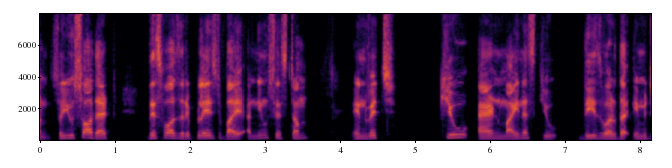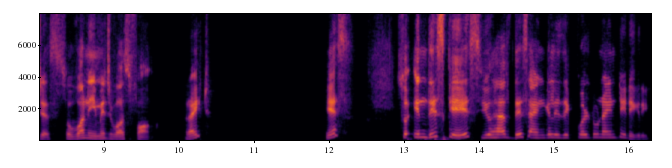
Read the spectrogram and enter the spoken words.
1 so you saw that this was replaced by a new system in which q and minus q, these were the images. So one image was formed, right? Yes. So in this case, you have this angle is equal to 90 degree.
